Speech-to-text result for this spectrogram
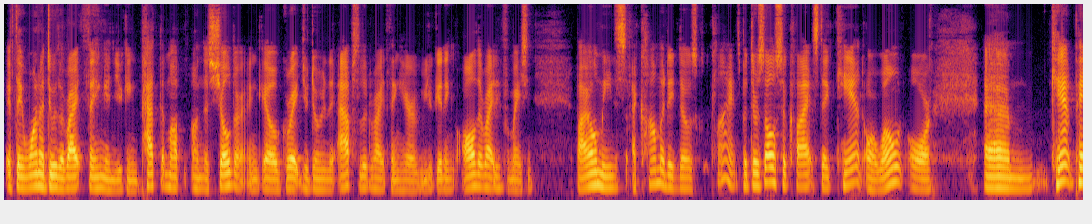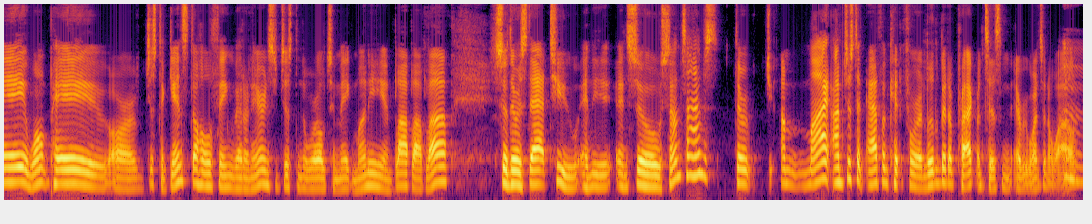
if they want to do the right thing and you can pat them up on the shoulder and go, great, you're doing the absolute right thing here. You're getting all the right information. By all means, accommodate those clients. But there's also clients that can't or won't or um, can't pay, won't pay, or just against the whole thing. Veterinarians are just in the world to make money and blah blah blah. So there's that too, and and so sometimes there, I'm my I'm just an advocate for a little bit of pragmatism every once in a while, mm.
